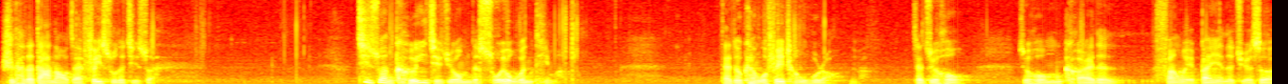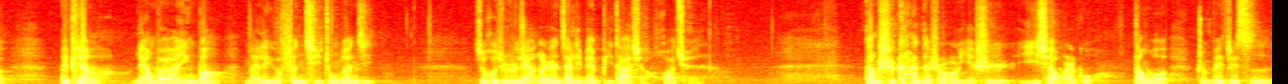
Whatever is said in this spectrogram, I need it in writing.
是他的大脑在飞速的计算。计算可以解决我们的所有问题吗？大家都看过《非诚勿扰》，对吧？在最后，最后我们可爱的。范伟扮演的角色被骗了两百万英镑，买了一个分歧终端机，最后就是两个人在里面比大小划拳。当时看的时候也是一笑而过。当我准备这次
